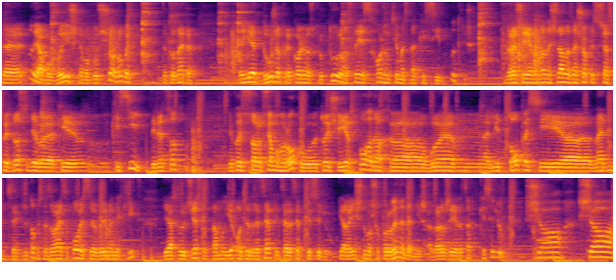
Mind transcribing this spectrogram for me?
Е, ну або вишню, або будь-що робить. Таку, знаєте, дає дуже прикольну структуру, воно стає схожим чимось на кисіль. Ну трішки. До речі, я нещодавно знайшов під час своїх дослідів е, ки- кисіль 900 якогось 47-го року, той, що є в спогадах е, в літописі, е, це літопис називається Повість временних літ. Я скажу чесно, там є один рецепт, і це рецепт киселю. Я раніше думав, що пороги давніше, а зараз вже є рецепт киселю. Що? Що?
